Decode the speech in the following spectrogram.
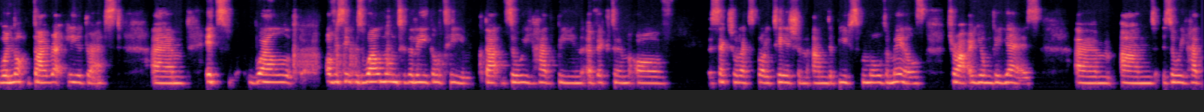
were not directly addressed. Um, it's well obviously it was well known to the legal team that Zoe had been a victim of sexual exploitation and abuse from older males throughout her younger years um, and Zoe had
